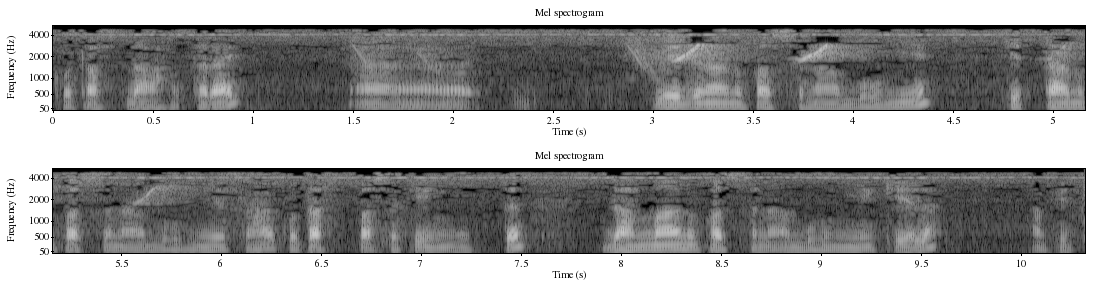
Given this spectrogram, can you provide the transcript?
කොටස් 14යි. වේදනානුපස්සනා භූමිය, චිත්තානුපස්සනා භූමිය සහ කොටස් 5කින් යුක්ත ධම්මානුපස්සනා භූමිය කියලා අපිට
